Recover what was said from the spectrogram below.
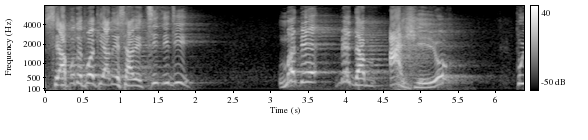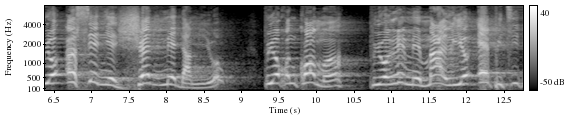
c'est apôtre Paul qui adresse avec titre, il dit, mesdames âgées, pour enseigner jeunes mesdames, pour comprendre comment, pour aimer Mario et petit.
